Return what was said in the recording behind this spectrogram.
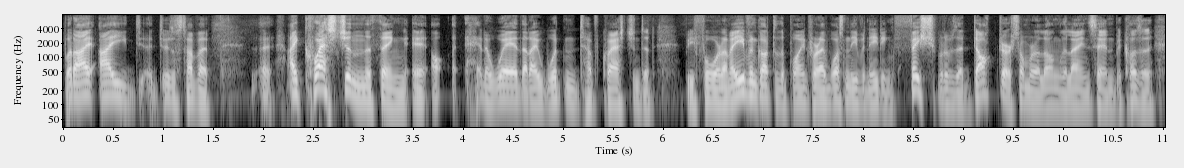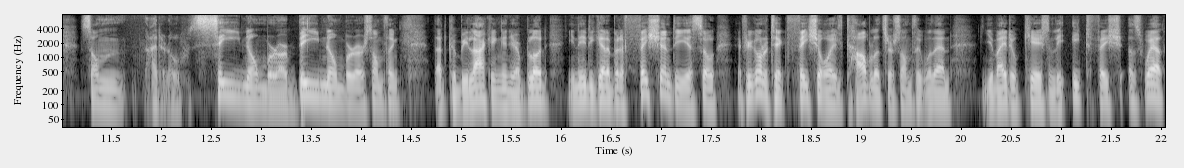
But I I just have a I question the thing eh, in a way that I wouldn't have questioned it before. And I even got to the point where I wasn't even eating fish, but it was a doctor somewhere along the line saying because of some, I don't know, C number or B number or something that could be lacking in your blood, you need to get a bit of fish into you. So if you're going to take fish oil tablets or something, well, then you might occasionally eat fish as well.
